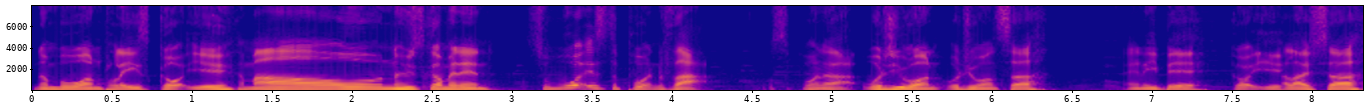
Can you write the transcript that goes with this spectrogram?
Number one, please. Got you. Come on. Who's coming in? So what is the point of that? What's the point of that? What do you want? What do you want, sir? Any beer. Got you. Hello, sir.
